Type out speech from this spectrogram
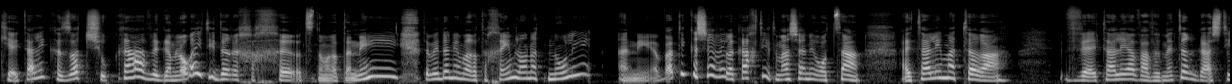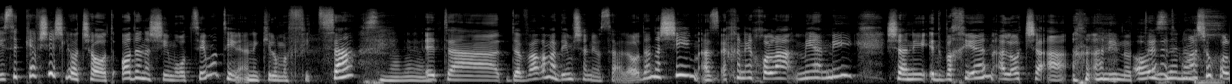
כי הייתה לי כזאת תשוקה, וגם לא ראיתי דרך אחרת, זאת אומרת, אני, תמיד אני אומרת, החיים לא נתנו לי, אני עבדתי קשה ולקחתי את מה שאני רוצה. הייתה לי מטרה, והייתה לי אהבה, ובאמת הרגשתי, איזה כיף שיש לי עוד שעות, עוד אנשים רוצים אותי, אני כאילו מפיצה את הדבר המדהים שאני עושה לעוד אנשים, אז איך אני יכולה, מי אני, שאני אתבכיין על עוד שעה? אני נותנת משהו כל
